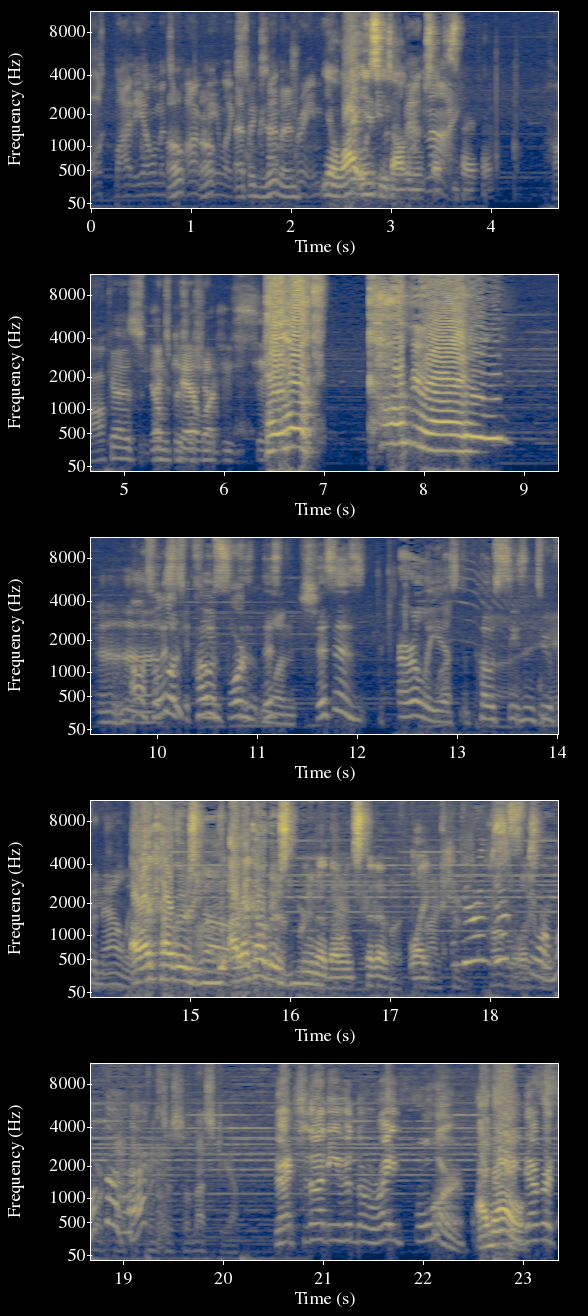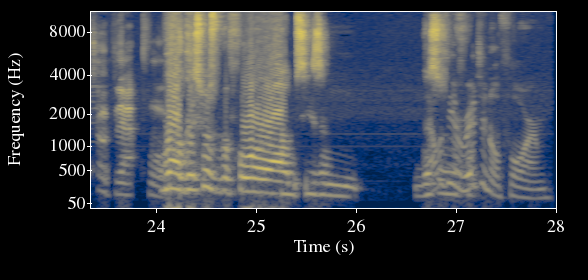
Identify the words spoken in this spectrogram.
walk by the elements Oh, of harmony oh, like epic some kind of dream. Yo, why is he talking to bat himself an this entire time? Huh? Because don't exposition. care what he says. Hey, look! Copyright! Oh, so this look, is the post. important This, ones. this is earliest post season two finale. I like how there's Uh, I like how there's Luna though instead of like They're in this form, what the heck? Princess Celestia. That's not even the right form. I They know. never took that form. Well, this was before um season. that This was was the before- original form.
